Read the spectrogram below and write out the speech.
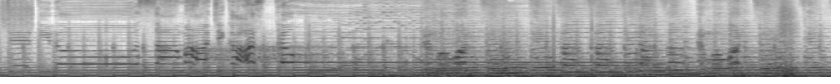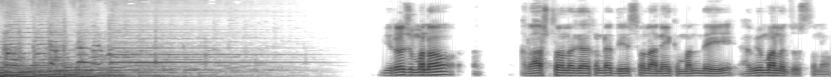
చేతిలో సామాజిక అస్త్రం ఈరోజు మనం రాష్ట్రంలో కాకుండా దేశంలో అనేక మంది అభిమానులు చూస్తున్నాం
